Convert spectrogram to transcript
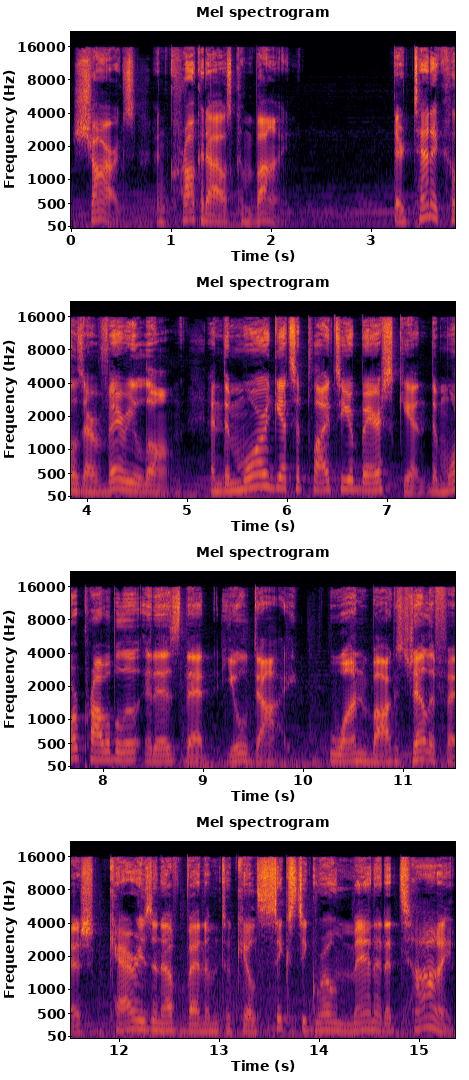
sharks, and crocodiles combined. Their tentacles are very long, and the more it gets applied to your bare skin, the more probable it is that you'll die. One box jellyfish carries enough venom to kill 60 grown men at a time.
